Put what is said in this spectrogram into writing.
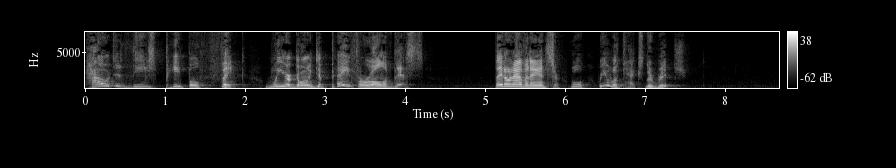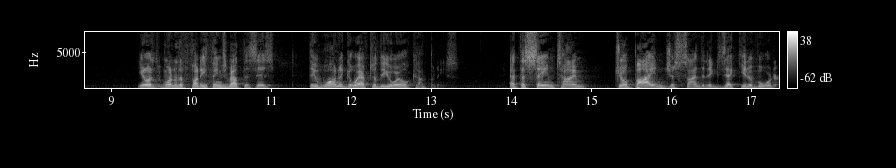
How did these people think we are going to pay for all of this? They don't have an answer. Well, we will tax the rich. You know one of the funny things about this is? They want to go after the oil companies. At the same time, Joe Biden just signed an executive order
